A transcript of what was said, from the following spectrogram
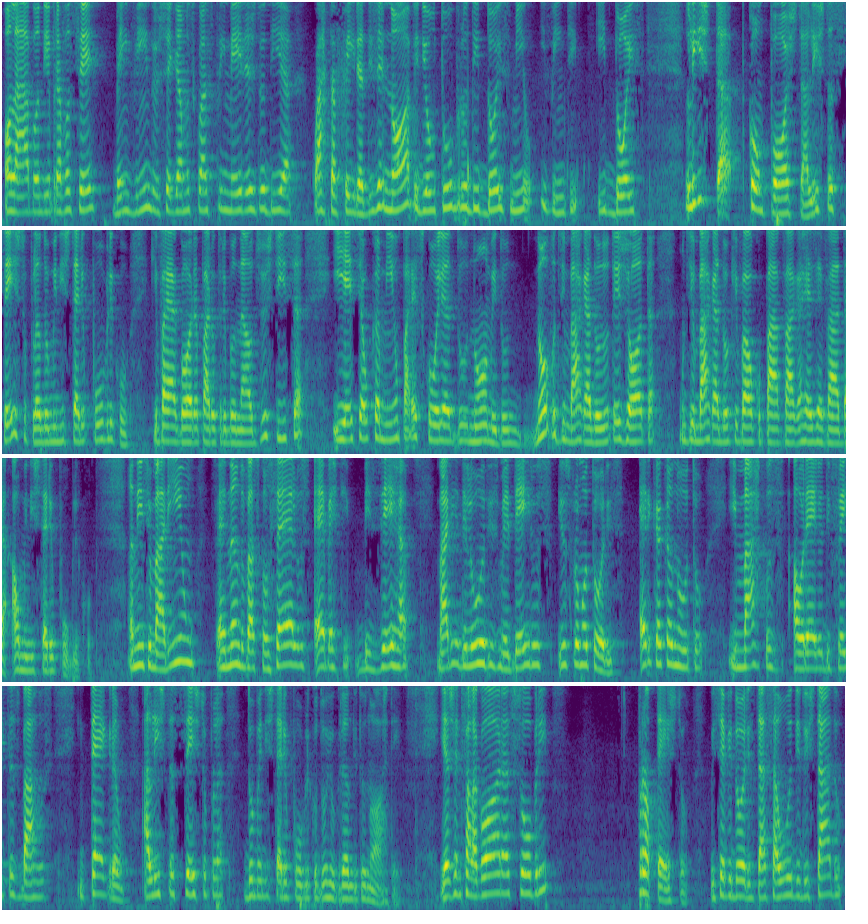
Olá, bom dia para você. Bem-vindo. Chegamos com as primeiras do dia, quarta-feira, 19 de outubro de 2022. Lista composta, a lista sextupla do Ministério Público, que vai agora para o Tribunal de Justiça, e esse é o caminho para a escolha do nome do novo desembargador do TJ, um desembargador que vai ocupar a vaga reservada ao Ministério Público. Anísio Marinho, Fernando Vasconcelos, Herbert Bezerra, Maria de Lourdes Medeiros e os promotores Érica Canuto e Marcos Aurélio de Freitas Barros integram a lista sextupla do Ministério Público do Rio Grande do Norte. E a gente fala agora sobre protesto. Os servidores da saúde do Estado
